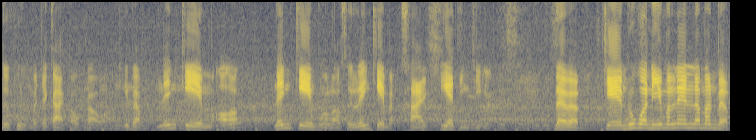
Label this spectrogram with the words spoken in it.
นึกถึงบรรยากาศเก่าๆอะที่แบบเล่นเกมเอาเล่นเกมของเราคือเล่นเกมแบบคลายเครียดจริงๆอะแต่แบบเกมทุกวันนี้มันเล่นแล้วมันแบบ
